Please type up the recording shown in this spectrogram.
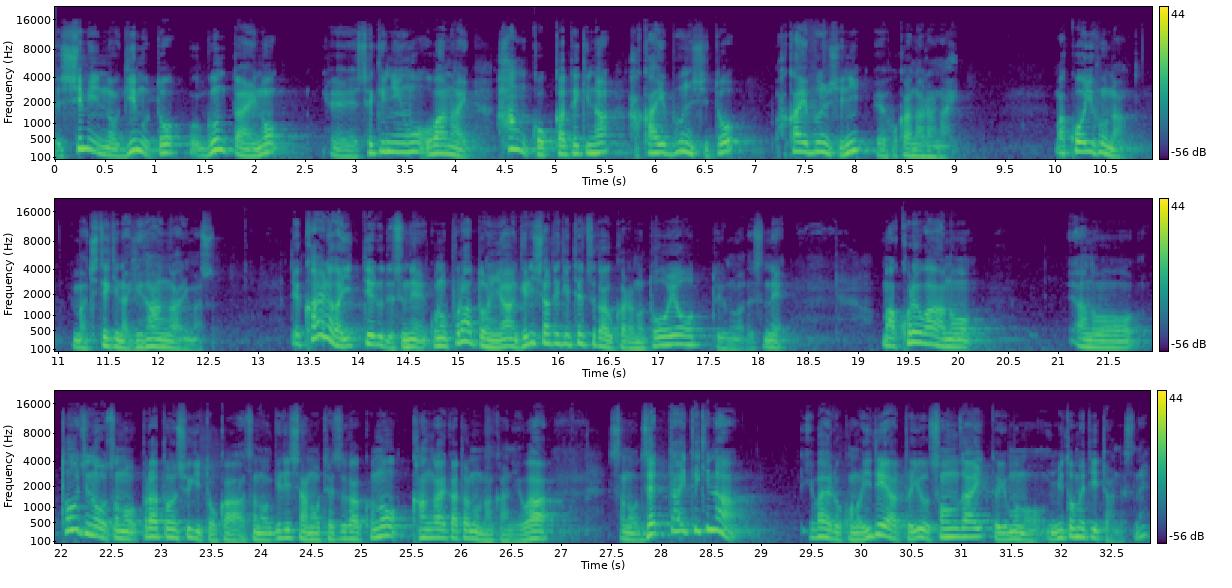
市民の義務と軍隊の責任を負わない反国家的な破壊分子と破壊分子に他ならない、まあ、こういうふうな、まあ、知的な批判があります。で彼らが言っているですねこのプラトンやギリシャ的哲学からの東洋というのはですね、まあ、これはあのあの当時のそのプラトン主義とかそのギリシャの哲学の考え方の中にはその絶対的ないわゆるこのイデアという存在というものを認めていたんですね。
